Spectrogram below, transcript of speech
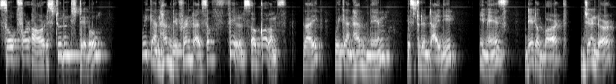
So for our student table, we can have different types of fields or columns like we can have name, student ID, image, date of birth, gender,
